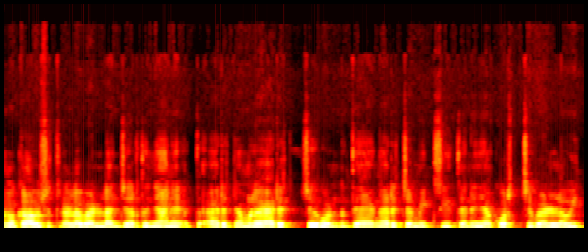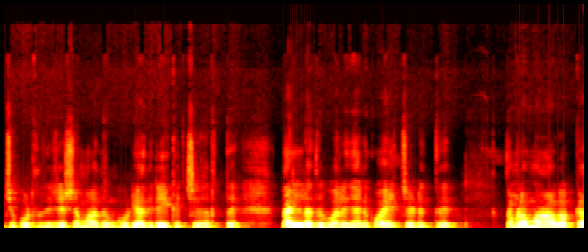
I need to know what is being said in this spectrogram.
നമുക്ക് ആവശ്യത്തിനുള്ള വെള്ളം ചേർത്ത് ഞാൻ അര നമ്മൾ അരച്ച് കൊണ്ട് തേങ്ങ അരച്ച മിക്സിയിൽ തന്നെ ഞാൻ കുറച്ച് വെള്ളം ഒഴിച്ച് കൊടുത്തതിന് ശേഷം അതും കൂടി അതിലേക്ക് ചേർത്ത് നല്ലതുപോലെ ഞാൻ കുഴച്ചെടുത്ത് നമ്മൾ മാവൊക്കെ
